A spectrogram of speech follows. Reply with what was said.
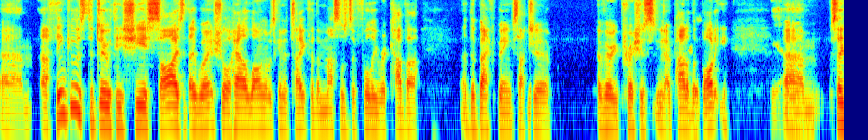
Um, I think it was to do with his sheer size that they weren't sure how long it was going to take for the muscles to fully recover. uh, The back being such a, a very precious, you know, part of the body. Yeah. Um, so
